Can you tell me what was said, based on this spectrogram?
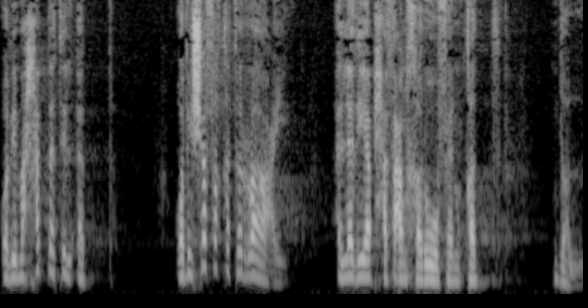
وبمحبة الأب وبشفقة الراعي الذي يبحث عن خروف قد ضل.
